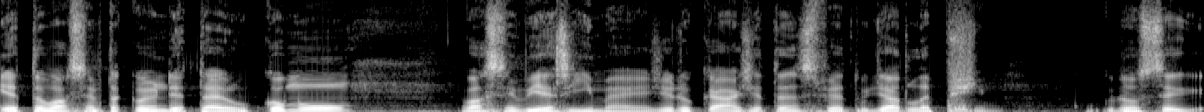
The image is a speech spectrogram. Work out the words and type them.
je to vlastně v takovém detailu. Komu vlastně věříme, že dokáže ten svět udělat lepším? Kdo si,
